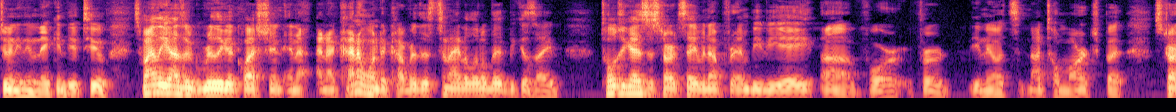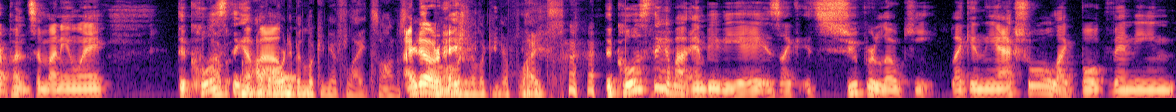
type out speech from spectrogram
do anything they can do too. Smiley has a really good question, and I, and I kind of wanted to cover this tonight a little bit because I told you guys to start saving up for NBVA uh, for for you know it's not till March, but start putting some money away. The coolest I've, thing I've already been looking at flights. Honestly, I know, I've right? already been looking at flights. the coolest thing about NBVA is like it's super low key. Like in the actual like bulk vending,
